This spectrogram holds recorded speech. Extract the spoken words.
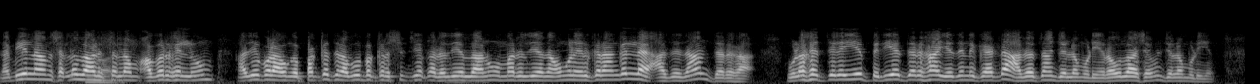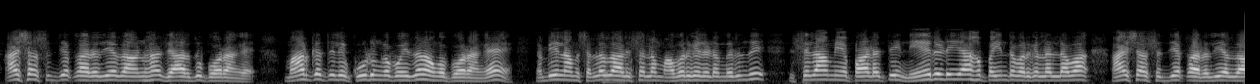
நபியல் நாம் ஸல்லல்லாஹு செல்லம் அவர்களும் அதே போல் அவங்க பக்கத்தில் அபுபக்கர் சித்தியக்கர் ரலியல்லாஹு உமர் ரலியல்லாஹு அவங்களும் இருக்கிறாங்கல்ல. அதுதான் தர்கா. உலகத்திலேயே பெரிய தர்கா எதுன்னு கேட்டால் அதை தான் சொல்ல முடியும். ரவுலாஷமும் சொல்ல முடியும். ஆஷா சித்தியக்கா ரலியல்லாஹு ஜியாரத்து போகிறாங்க மார்க்கத்திலே கூடுங்க போய் தான் அவங்க போகிறாங்க நபிகள் நாம் ஸல்லல்லாஹு அலிசல்லம் அவர்களிடமிருந்து இஸ்லாமிய பாடத்தை நேரடியாக பயின்றவர்கள் அல்லவா? ஆயிஷா சித்திகா அல்லா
